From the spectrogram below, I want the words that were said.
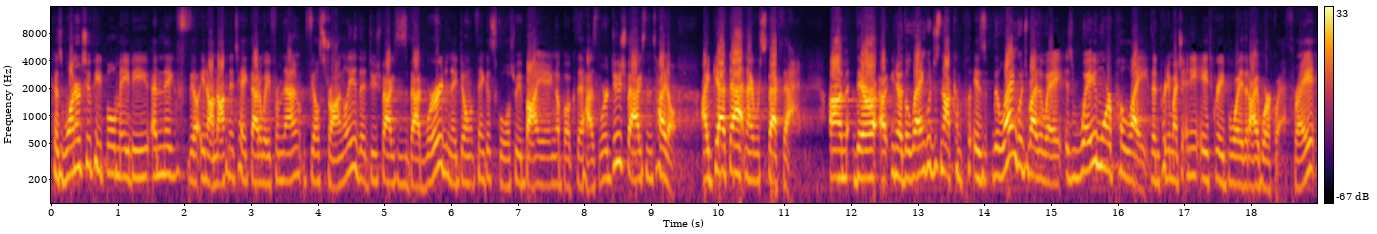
Because one or two people maybe, and they feel, you know, I'm not going to take that away from them, feel strongly that douchebags is a bad word, and they don't think a school should be buying a book that has the word douchebags in the title. I get that, and I respect that. Um, there, are, you know, the language is not. Is the language, by the way, is way more polite than pretty much any eighth grade boy that I work with, right?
